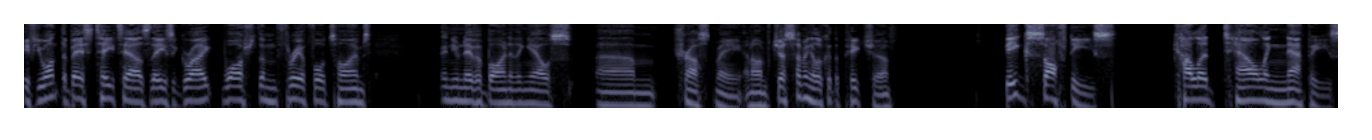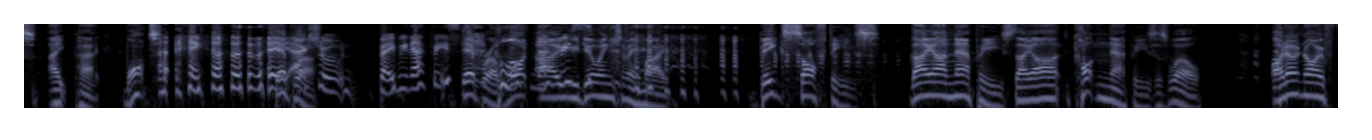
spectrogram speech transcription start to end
If you want the best tea towels, these are great. Wash them three or four times and you'll never buy anything else. Um, trust me. And I'm just having a look at the picture. Big softies, coloured toweling nappies, eight pack. What? Hang on, the Deborah. actual baby nappies. Deborah, Cloth what are you doing to me, mate? Big softies. They are nappies. They are cotton nappies as well. I don't know if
